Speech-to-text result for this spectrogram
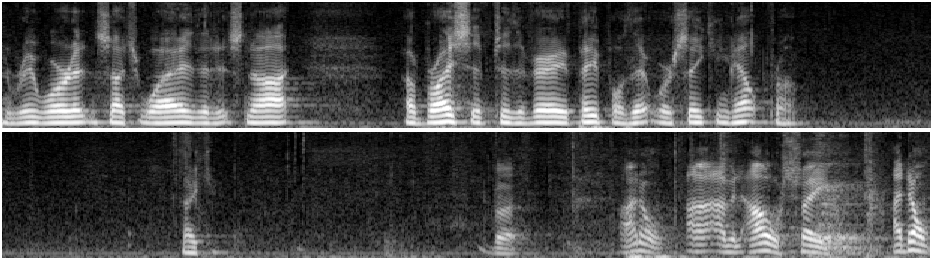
and reword it in such a way that it's not abrasive to the very people that we're seeking help from. Thank you. But I don't, I, I mean, I will say, I don't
